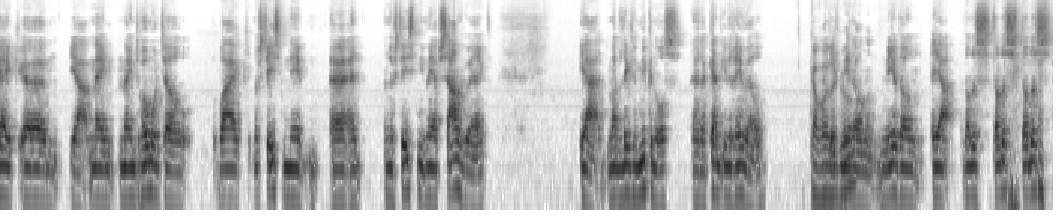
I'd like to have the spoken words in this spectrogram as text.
Kijk, ehm, ja, mijn, mijn droomhotel, waar ik nog steeds, niet neem, eh, en nog steeds niet mee heb samengewerkt. Ja, maar dat ligt in Mykonos. eh, dat kent iedereen wel. Kan Het heeft meer dan, meer dan, ja, dat is, dat is, dat is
